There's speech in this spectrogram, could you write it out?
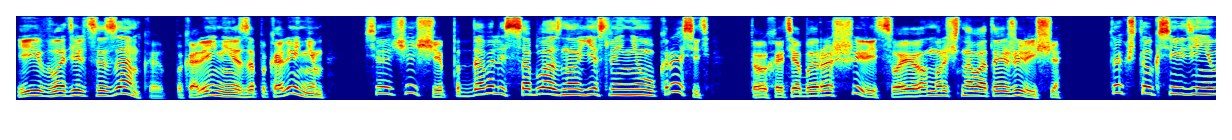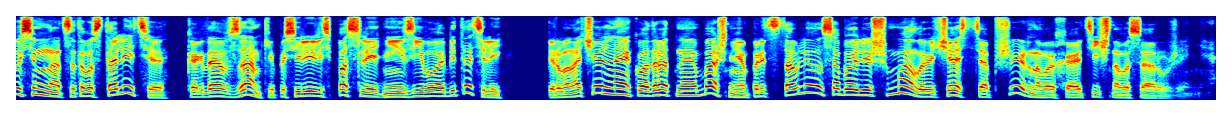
и владельцы замка, поколение за поколением, все чаще поддавались соблазну, если не украсить, то хотя бы расширить свое мрачноватое жилище. Так что к середине XVIII столетия, когда в замке поселились последние из его обитателей, первоначальная квадратная башня представляла собой лишь малую часть обширного хаотичного сооружения.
